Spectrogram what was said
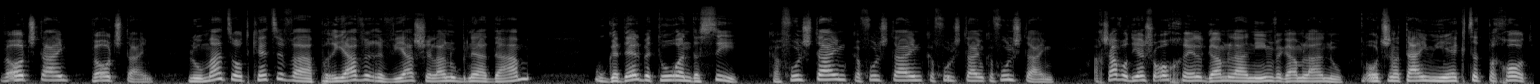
ועוד שתיים, ועוד שתיים. לעומת זאת, קצב הפרייה ורבייה שלנו, בני אדם, הוא גדל בטור הנדסי. כפול שתיים, כפול שתיים, כפול שתיים, כפול שתיים. עכשיו עוד יש אוכל גם לעניים וגם לנו. עוד שנתיים יהיה קצת פחות,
